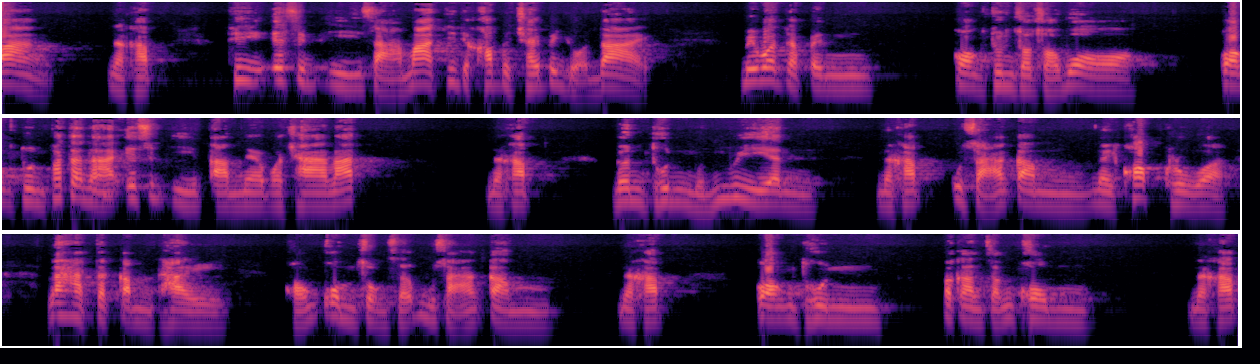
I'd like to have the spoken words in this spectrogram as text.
บ้างนะครับที่ SME สามารถที่จะเข้าไปใช้ประโยชน์ได้ ไม่ว่าจะเป็นกองทุนสสว กองทุนพัฒนา SME ตามแนวประชารัฐนะครับเงินทุนหมุนเวียนนะครับอุตสาหกรรมในครอบครัว และหัตถกรรมไทยของกรมส่งเสริมอุตสาหกรรมนะครับ กองทุนประกันสังคมนะครับ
